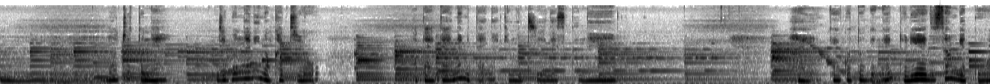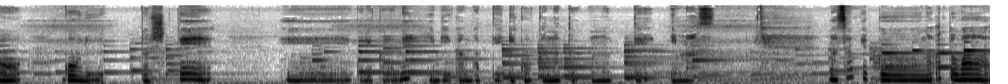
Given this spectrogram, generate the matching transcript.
うんもうちょっとね自分なりの価値を与えたいなみたいな気持ちですかね。はいということでねとりあえず300をゴールとして、えー、これからね日々頑張っていこうかなと思っています。まあ、300の後は、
